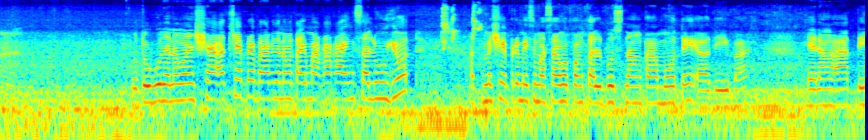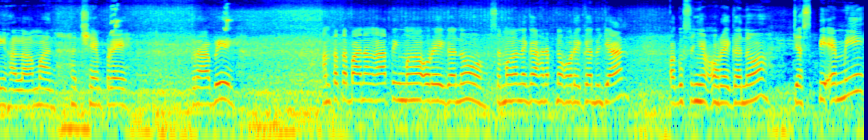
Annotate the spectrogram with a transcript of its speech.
Mm. Tutubo na naman siya at syempre marami na naman tayong makakaing saluyot. At may syempre may sumasama pang talbos ng kamote, ah, 'di ba? Yan ang ating halaman. At syempre, grabe. Ang tataba ng ating mga oregano. Sa mga naghahanap ng oregano dyan, pag gusto niyo oregano, just PM me.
